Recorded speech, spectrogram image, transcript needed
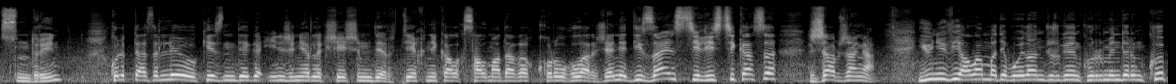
Түсіндірейін. Көлікті әзірлеу кезіндегі инженерлік шешімдер техникалық салмадағы құрылғылар және дизайн стилистикасы жап жаңа юниви алам ба деп ойланып жүрген көрермендерім көп.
